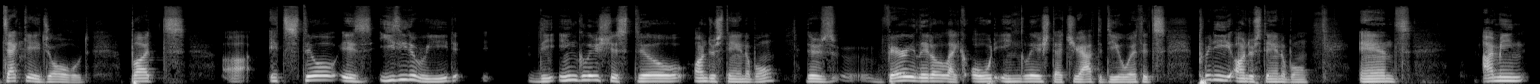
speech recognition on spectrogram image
decades old, but uh, it still is easy to read. The English is still understandable. There's very little like old English that you have to deal with. It's pretty understandable. And I mean,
